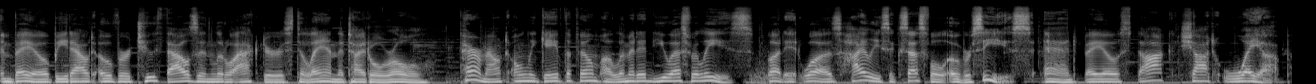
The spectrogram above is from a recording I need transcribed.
Baio beat out over 2,000 little actors to land the title role. Paramount only gave the film a limited US release, but it was highly successful overseas, and Baio's stock shot way up.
